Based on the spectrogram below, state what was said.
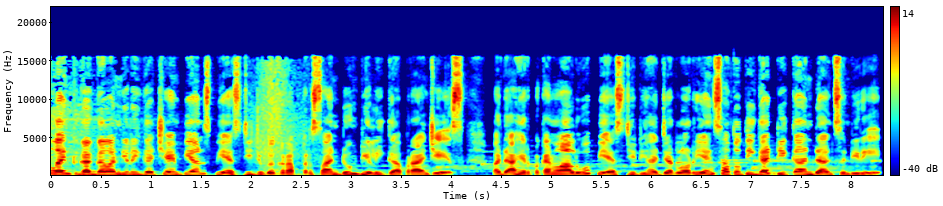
Selain kegagalan di Liga Champions, PSG juga kerap tersandung di Liga Prancis. Pada akhir pekan lalu, PSG dihajar Lorient 1-3 di kandang sendiri.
